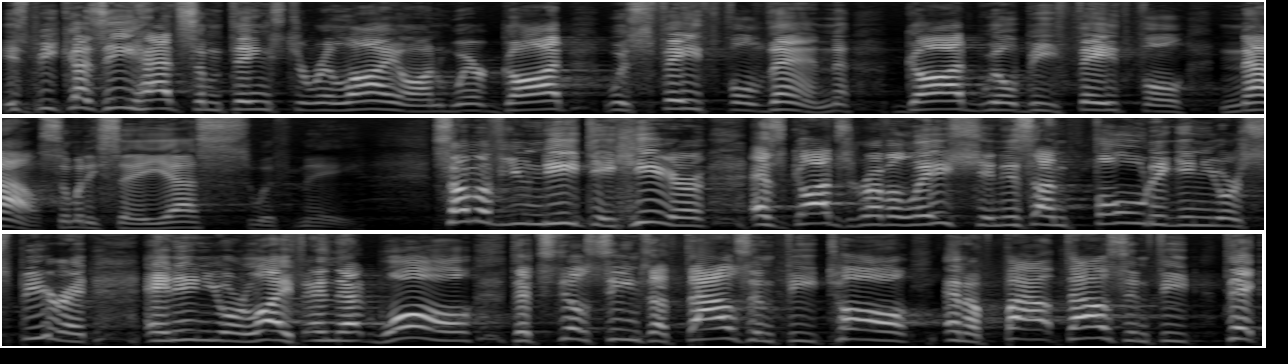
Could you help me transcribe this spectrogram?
is because he had some things to rely on. Where God was faithful then, God will be faithful now. Somebody say yes with me. Some of you need to hear as God's revelation is unfolding in your spirit and in your life. And that wall that still seems a thousand feet tall and a thousand feet thick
